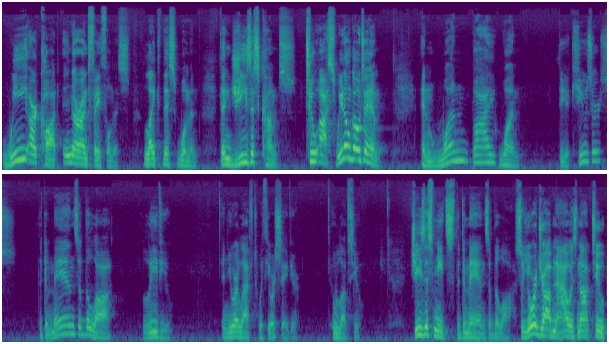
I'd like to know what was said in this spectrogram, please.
We are caught in our unfaithfulness like this woman. Then Jesus comes to us. We don't go to him. And one by one, the accusers, the demands of the law leave you, and you are left with your Savior who loves you. Jesus meets the demands of the law. So your job now is not to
